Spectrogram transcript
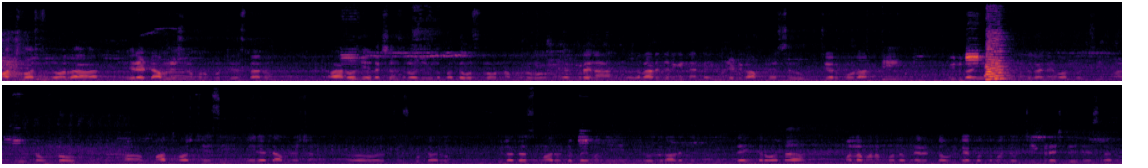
మార్చ్ పాస్ట్ ద్వారా ఏరియా డామినేషన్ కొరకు చేస్తారు. ఆ రోజు ఎలక్షన్స్ రోజు వీళ్ళు బందోబస్తులో ఉన్నప్పుడు ఎక్కడైనా గలాట జరిగిందంటే ఇమీడియట్గా ఆ ప్లేస్ చేరుకోవడానికి వీలుగా ముందుగానే వాళ్ళు వచ్చి మాకు టౌన్లో మార్చ్ వాష్ చేసి వేరే డామినేషన్ చూసుకుంటారు. వీళ్ళంతా సుమారు డెబ్బై మంది ఈరోజు రావడం జరిగింది. దాని తర్వాత మళ్ళీ మన పొలంనేరు టౌన్కే కొంతమంది వచ్చి ఇక్కడే స్టే చేస్తారు.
